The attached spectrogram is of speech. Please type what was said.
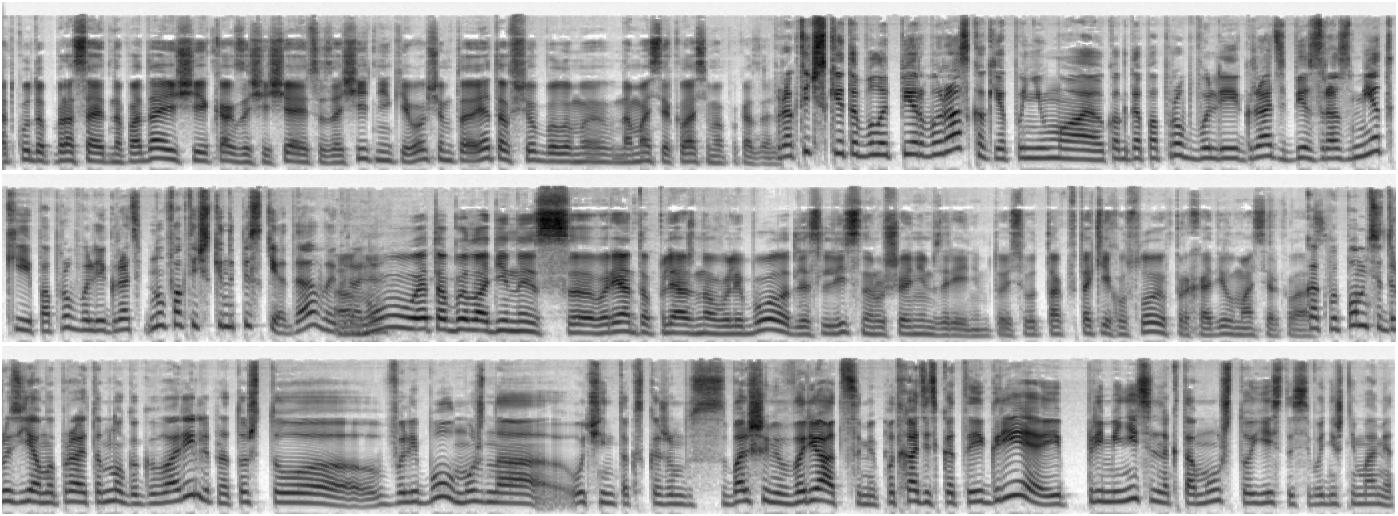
откуда бросают нападающие, как защищаются защитники. В общем-то, это все было мы на мастер-классе мы показали. Практически это было первый раз, как я понимаю, когда попробовали играть без разметки, попробовали играть, ну, фактически на песке, да, вы а, играли? Ну, это был один из э, вариантов пляжного волейбола для лиц с нарушением зрения. То есть вот так в таких условиях проходил мастер-класс. Как вы помните, друзья, мы про это много говорили, про то, что в волейбол можно очень, так скажем, с большими вариациями подходить к этой игре и применительно к тому, что есть на сегодняшний момент.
